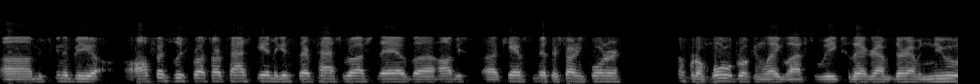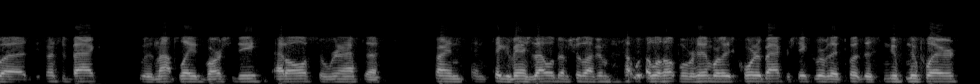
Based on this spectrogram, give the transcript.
Um, it's going to be uh, offensively for us our pass game against their pass rush. They have uh, obvious uh, Cam Smith, their starting corner, suffered a horrible broken leg last week, so they're going to have a new uh, defensive back who has not played varsity at all. So we're going to have to try and, and take advantage of that a little bit. I'm sure they'll have him, a little help over him, or at least quarterback or safety, wherever they put this new new player.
